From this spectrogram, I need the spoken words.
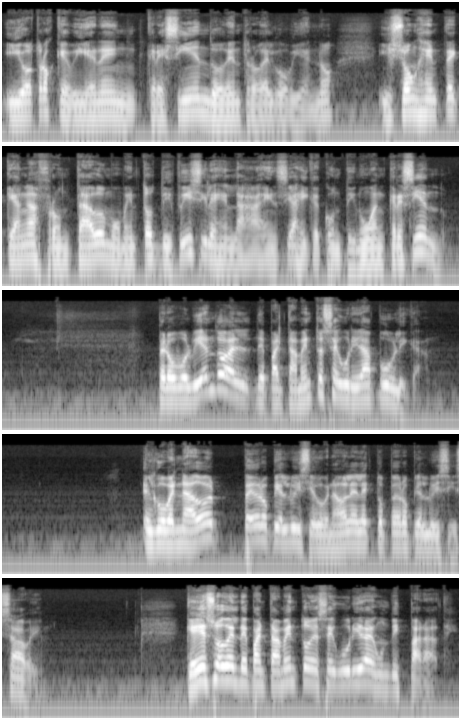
y otros que vienen creciendo dentro del gobierno y son gente que han afrontado momentos difíciles en las agencias y que continúan creciendo. Pero volviendo al Departamento de Seguridad Pública, el gobernador Pedro Pierluisi, el gobernador electo Pedro Pierluisi, sabe que eso del Departamento de Seguridad es un disparate.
